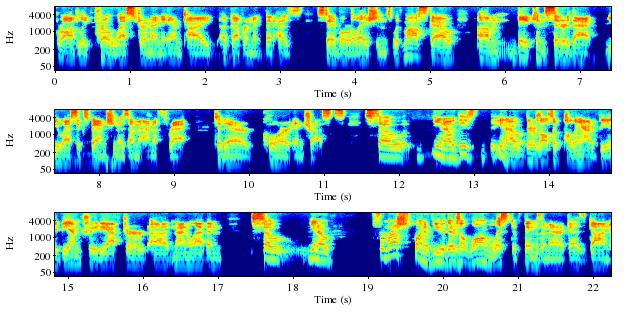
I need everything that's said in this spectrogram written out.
broadly pro-Western and anti a government that has stable relations with Moscow, um, they consider that U.S. expansionism and a threat to their core interests. So, you know, these, you know, there was also pulling out of the ABM treaty after uh, 9 11. So, you know, from Russia's point of view, there's a long list of things America has done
